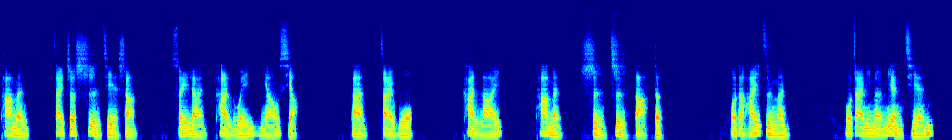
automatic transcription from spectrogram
他们在这世界上虽然看为渺小，但在我看来，他们是至大的。我的孩子们，我在你们面前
